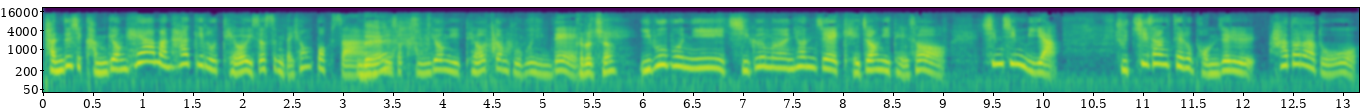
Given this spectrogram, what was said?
반드시 감경해야만 하기로 되어 있었습니다. 형법상. 네. 그래서 감경이 되었던 부분인데 그렇죠. 이 부분이 지금은 현재 개정이 돼서 심신미약 주치 상태로 범죄를 하더라도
